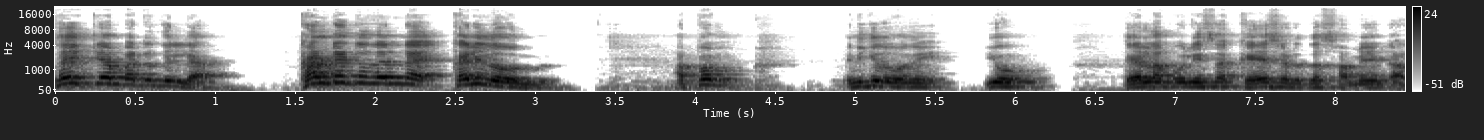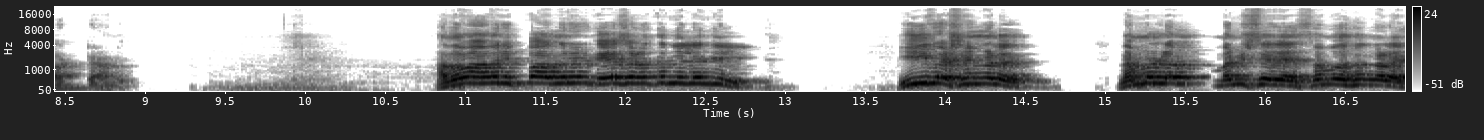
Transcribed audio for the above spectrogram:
സഹിക്കാൻ പറ്റത്തില്ല. കണ്ടിട്ട് തന്നെ കലി തോന്നുന്നു. അപ്പം എനിക്ക് തോന്നി അയ്യോ കേരള പോലീസ് ആ കേസെടുത്ത സമയം കറക്റ്റാണ് അഥവാ അവരിപ്പോൾ അങ്ങനെ ഒരു കേസ് എടുക്കുന്നില്ലെങ്കിൽ ഈ വിഷങ്ങൾ നമ്മളുടെ മനുഷ്യരെ സമൂഹങ്ങളെ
